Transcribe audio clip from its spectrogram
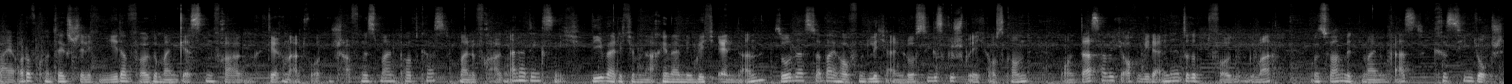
Bei Out of Context stelle ich in jeder Folge meinen Gästen Fragen. Deren Antworten schaffen es meinen Podcast, meine Fragen allerdings nicht. Die werde ich im Nachhinein nämlich ändern, so dass dabei hoffentlich ein lustiges Gespräch rauskommt. Und das habe ich auch wieder in der dritten Folge gemacht. Und zwar mit meinem Gast Christine Jucksch,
